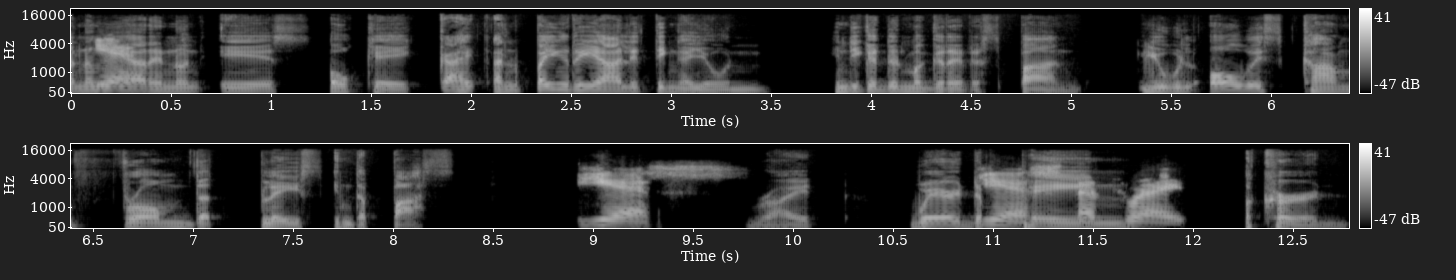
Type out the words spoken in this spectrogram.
anong Yeah. nangyari nun is, okay, kahit ano pa yung reality ngayon, hindi ka dun magre-respond. You will always come from that place in the past, Yes. right? Where the yes, pain that's right. occurred.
